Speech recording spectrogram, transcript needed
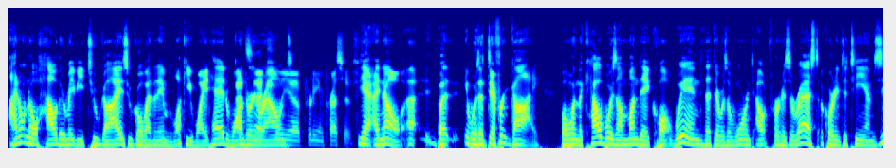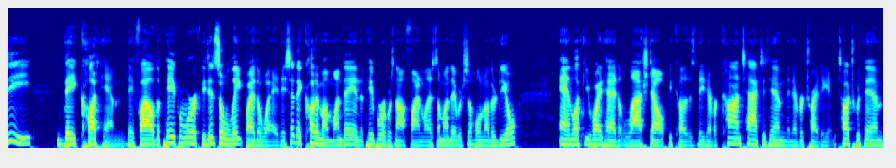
I don't know how there may be two guys who go by the name Lucky Whitehead wandering That's around. Uh, pretty impressive. Yeah, I know, uh, but it was a different guy. But when the Cowboys on Monday caught wind that there was a warrant out for his arrest, according to TMZ, they cut him. They filed the paperwork. They did so late, by the way. They said they cut him on Monday, and the paperwork was not finalized on Monday, which is a whole other deal. And Lucky Whitehead lashed out because they never contacted him, they never tried to get in touch with him.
